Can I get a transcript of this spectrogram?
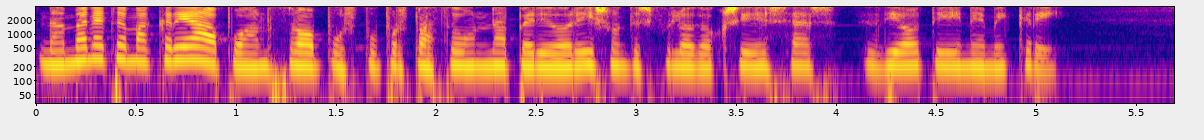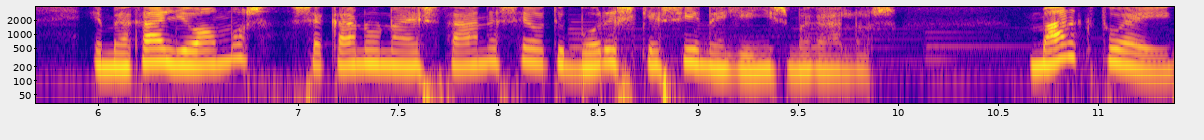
Να μένετε μακριά από ανθρώπους που προσπαθούν να περιορίσουν τις φιλοδοξίες σας διότι είναι μικροί. Οι μεγάλοι όμως σε κάνουν να αισθάνεσαι ότι μπορείς και εσύ να γίνεις μεγάλος. Μάρκ Twain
